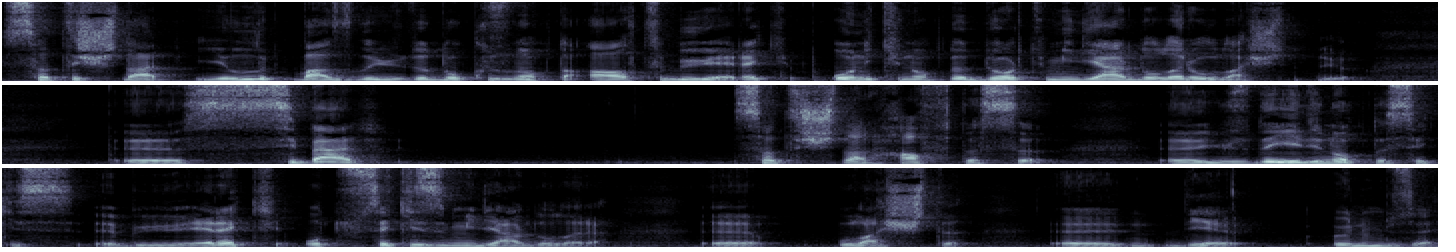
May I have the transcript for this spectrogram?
satışlar yıllık bazda %9.6 büyüyerek 12.4 milyar dolara ulaştı diyor. Ee, siber satışlar haftası e, %7.8 e, büyüyerek 38 milyar dolara e, ulaştı e, diye önümüze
